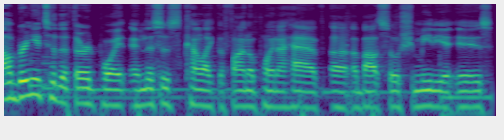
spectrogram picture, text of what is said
I'll bring you to the third point, and this is kind of like the final point I have uh, about social media is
